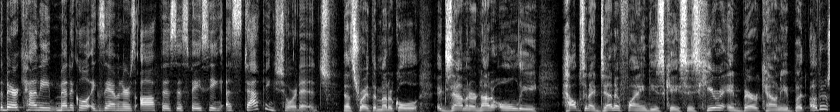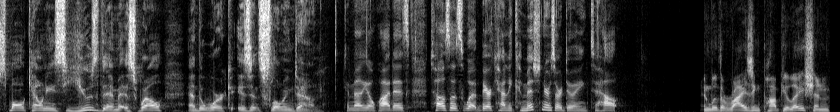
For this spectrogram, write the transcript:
The Bexar County Medical Examiner's Office is facing a staffing shortage. That's right. The medical examiner not only helps in identifying these cases here in Bexar County, but other small counties use them as well, and the work isn't slowing down. Camelia Juarez tells us what Bexar County commissioners are doing to help. And with a rising population,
